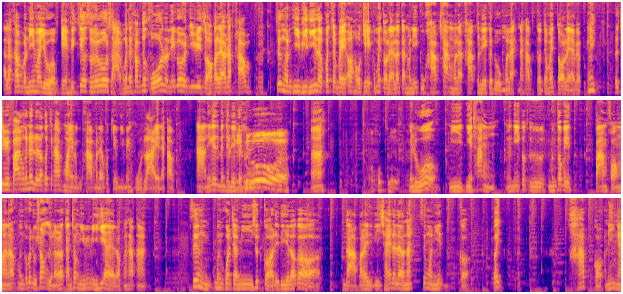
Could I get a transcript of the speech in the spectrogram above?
เอาละครับวันนี้มาอยู่กับเกม Pixel Survival 3 กันนะครับทุกคนวันนี้ก็เป็น EP 2 กันแล้วนะครับ ซึ่งวัน EP นี้เราก็จะไปอ๋อโอเคกูไม่ตอแหลแล้วกันวันนี้กูคราฟทั้งมาแล้วคราฟทะเลกระดูกมาแล้วนะครับเราจะไม่ตอแหลแบบเฮ้ยเราจะไปฟาร์มกันได้เลยเราก็จะคราฟใหม่มากูคราฟมาแล้วเพราะเกมนี้แม่งโหดร้ายนะครับ อ่านี่ก็จะเป็นทะเลกนี่ระดูคือกโล่อะอะเอาครบเพลิงไม่รู้มีเนี่ยทั้งอันนี้ก็คือมึงต้องไปฟาร์มของมานะมึงก็ไปดูช่องอื่นเอาแล้วกันช่องนี้ไม่มีเฮียอะไรหรอกนะครับอะ ซึ่งมึงควรจะมีชุดเกราะดีๆ แล้วก็ดาบอะไรดีๆ ใช้ได้แล้วนะ ซึ่งวันนี้เกาะเฮ้ยครับเกาะนี่ไง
